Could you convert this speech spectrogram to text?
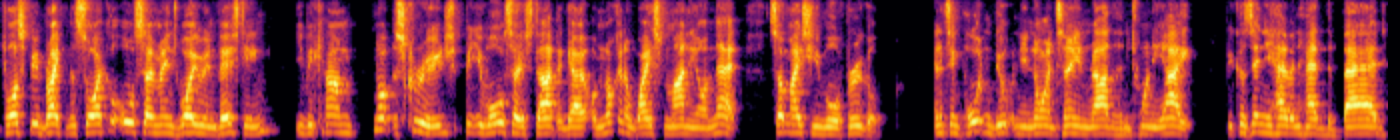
philosophy of breaking the cycle also means while you're investing, you become not the Scrooge, but you also start to go, I'm not going to waste money on that. So it makes you more frugal. And it's important to do it when you're 19 rather than 28, because then you haven't had the bad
